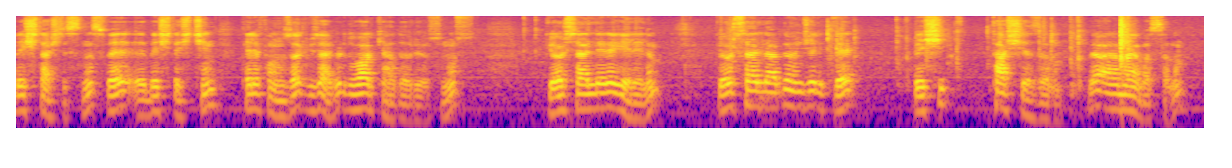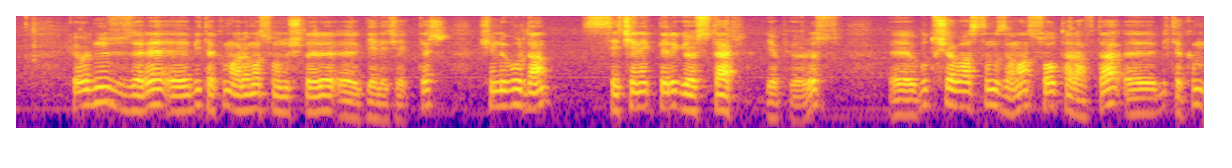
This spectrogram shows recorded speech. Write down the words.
Beşiktaşlısınız ve e, Beşiktaş için telefonunuza güzel bir duvar kağıdı arıyorsunuz. Görsellere gelelim. Görsellerde öncelikle Beşiktaş yazalım ve aramaya basalım. Gördüğünüz üzere e, bir takım arama sonuçları e, gelecektir. Şimdi buradan seçenekleri göster yapıyoruz. E, Bu tuşa bastığımız zaman sol tarafta bir takım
